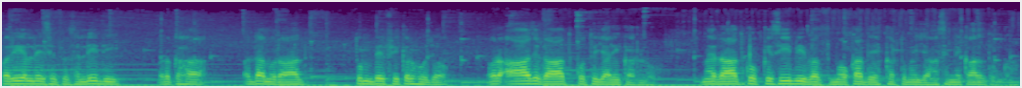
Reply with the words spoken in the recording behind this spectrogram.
परियल ने इसे तसली दी और कहा, अदा मुराद, तुम बेफिक्र हो जाओ और आज रात को तैयारी कर लो। मैं रात को किसी भी वक्त मौका देखकर तुम्हें यहाँ से निकाल दूँगा।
